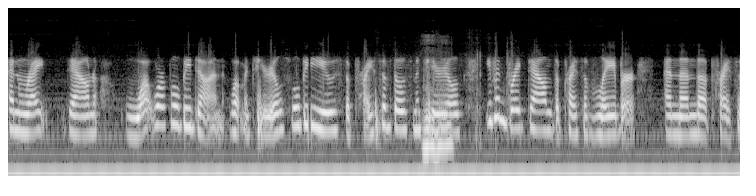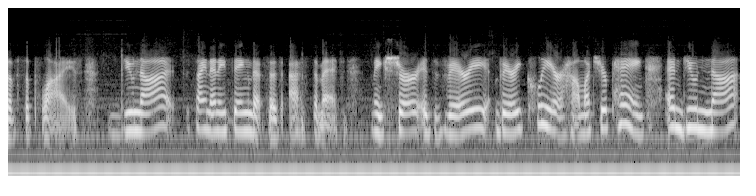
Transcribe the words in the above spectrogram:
and write down what work will be done, what materials will be used, the price of those mm-hmm. materials, mm-hmm. even break down the price of labor and then the price of supplies. Do not sign anything that says estimate. Make sure it's very, very clear how much you're paying, and do not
